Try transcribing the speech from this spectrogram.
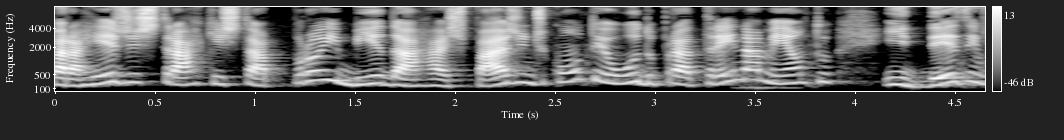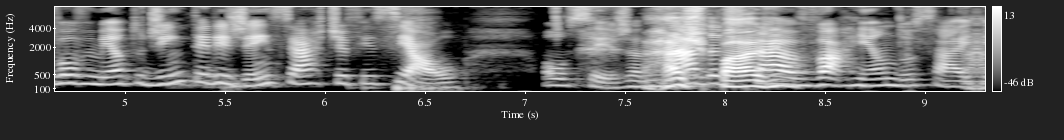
para registrar que está proibida a raspagem de conteúdo para treinamento e desenvolvimento de inteligência artificial. Ou seja, nada de Raspagem- ficar varrendo o site. lá,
